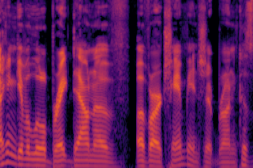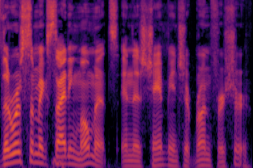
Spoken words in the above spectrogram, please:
I can give a little breakdown of of our championship run because there were some exciting moments in this championship run for sure.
